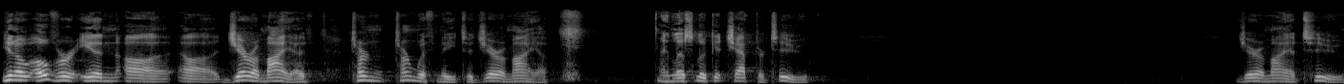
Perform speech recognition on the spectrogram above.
You know, over in uh, uh, Jeremiah, turn, turn with me to Jeremiah, and let's look at chapter 2. Jeremiah 2.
